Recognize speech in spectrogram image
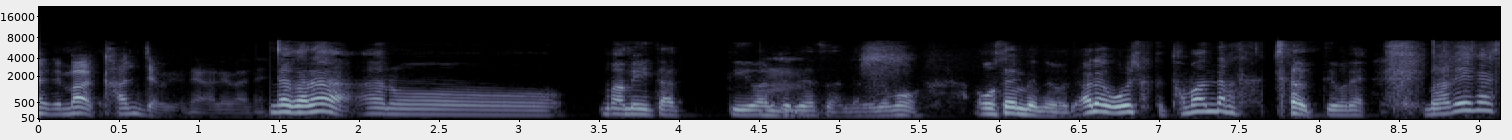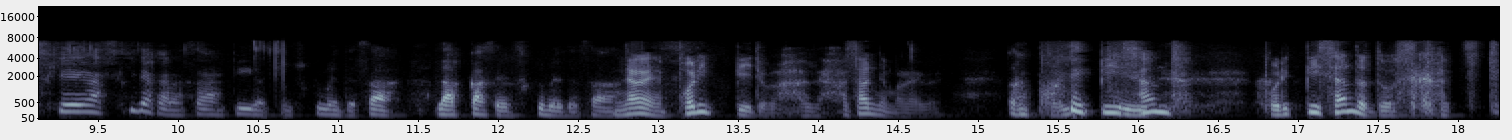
まあ噛んじゃうよね、あれはね。だから、あのー豆板って言われてるやつなんだけども、おせんべいのようで、あれ美味しくて止まんなくなっちゃうっていう俺、豆菓子系が好きだからさ、ピーナッツ含めてさ、落花生含めてさ、なんかね、ポリッピーとかは挟んでもらえる。ポポリッピーサンド、ポリッピーサンドどうすかっつって。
